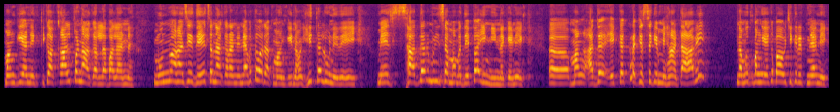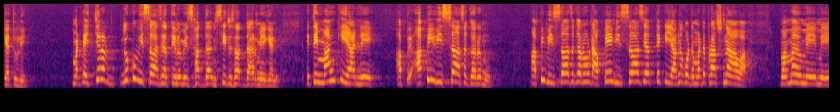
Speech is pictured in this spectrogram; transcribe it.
මං කියන්නේ ටිකක් කල්පනා කරලා බලන්න. මුන්වහන්සේ දේශනා කරන්නේ නැවත වරක් මං කියනවා හිතලු නෙවෙයි මේ සද්ධර්ම නිසා මම දෙපයින් ඉන්න කෙනෙක්. මං අද එක ක්‍රජස්සගෙන් මෙහාට ආවේ. නමුත් මං ඒක පාවිච්චි කරෙත් නෑ මේක ඇතුලේ. මට එච්චර ලොකු විශ්වාසයක් තියෙනවා මේ සද්ධර්ම සිරි සද්ධර්මය ගැන. ඉතින් මං කියන්නේ අපි අපි විශ්වාස කරමු. අපි විශ්වාස කරනකොට අපේ විශ්වාසයත් එක්ක යනකොට මට ප්‍රශ්න ආවා. මම මේ මේ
